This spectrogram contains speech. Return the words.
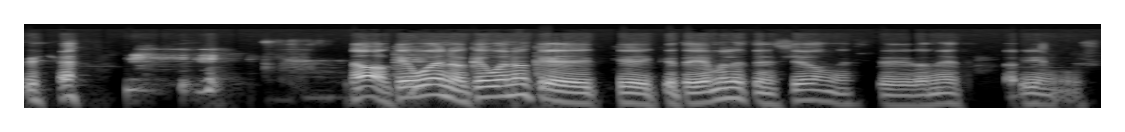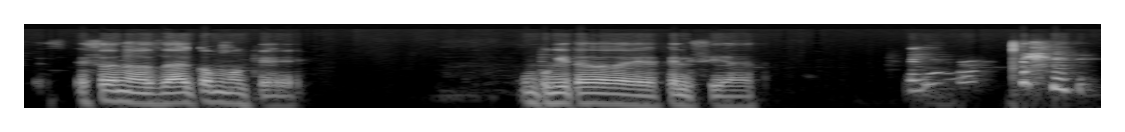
no, qué bueno, qué bueno que, que, te llame la atención, este, Donet, está bien, eso nos da como que un poquito de felicidad.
